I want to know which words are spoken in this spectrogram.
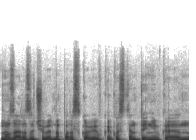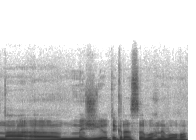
Ну зараз, очевидно, Парасковівка, Костянтинівка на е, межі, от якраз вогневого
